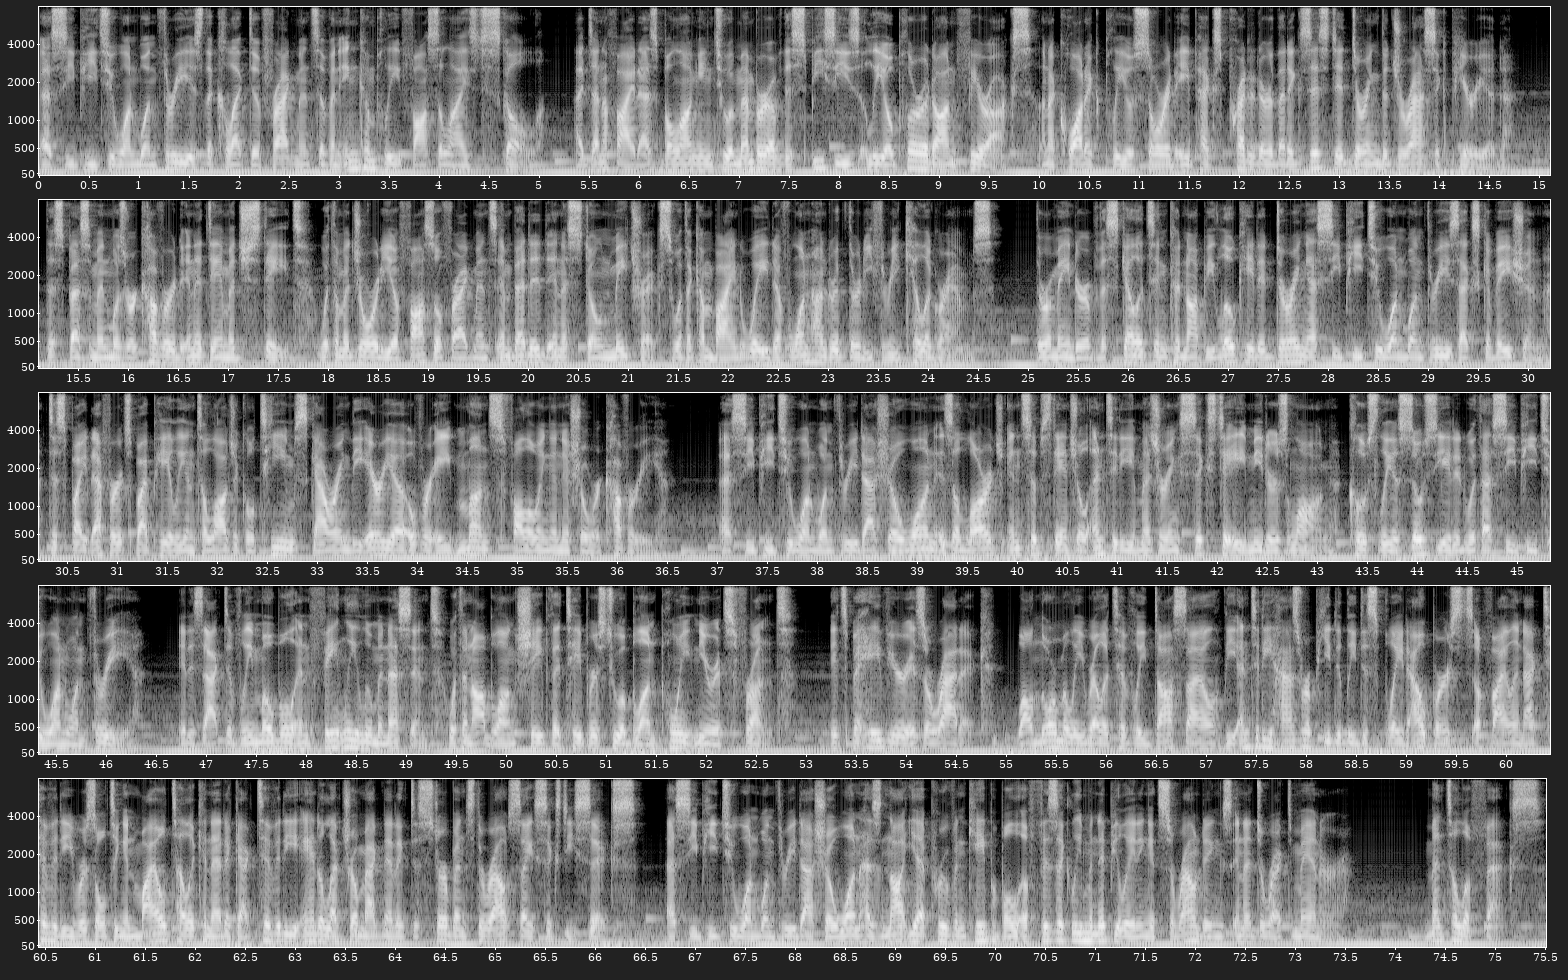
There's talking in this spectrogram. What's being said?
SCP-2113 is the collective fragments of an incomplete fossilized skull, identified as belonging to a member of the species Liopleurodon ferox, an aquatic pliosaurid apex predator that existed during the Jurassic period. The specimen was recovered in a damaged state, with a majority of fossil fragments embedded in a stone matrix with a combined weight of 133 kilograms. The remainder of the skeleton could not be located during SCP-2113's excavation, despite efforts by paleontological teams scouring the area over eight months following initial recovery. SCP-2113-01 is a large, insubstantial entity measuring 6 to 8 meters long, closely associated with SCP-2113. It is actively mobile and faintly luminescent, with an oblong shape that tapers to a blunt point near its front. Its behavior is erratic. While normally relatively docile, the entity has repeatedly displayed outbursts of violent activity resulting in mild telekinetic activity and electromagnetic disturbance throughout Site-66. SCP-2113-01 has not yet proven capable of physically manipulating its surroundings in a direct manner. Mental effects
